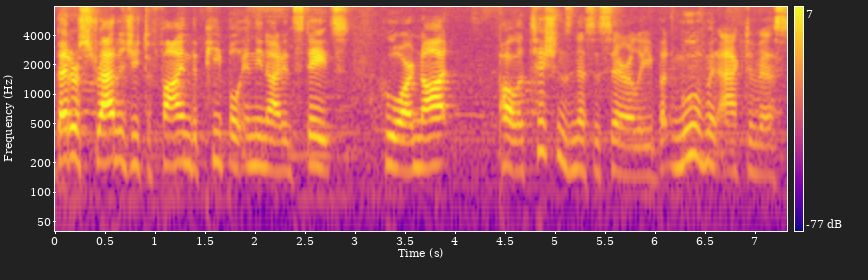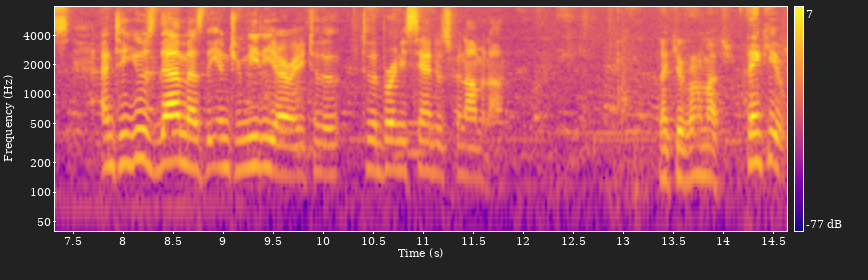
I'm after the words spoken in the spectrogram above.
better strategy to find the people in the United States who are not politicians necessarily, but movement activists, and to use them as the intermediary to the, to the Bernie Sanders phenomenon. Thank you very much. Thank you.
